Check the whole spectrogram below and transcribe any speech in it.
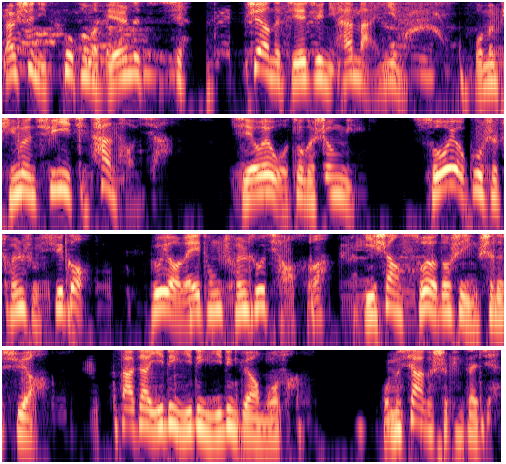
而是你触碰了别人的底线。这样的结局你还满意吗？我们评论区一起探讨一下。结尾我做个声明：所有故事纯属虚构，如有雷同，纯属巧合。以上所有都是影视的需要，大家一定一定一定不要模仿。我们下个视频再见。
